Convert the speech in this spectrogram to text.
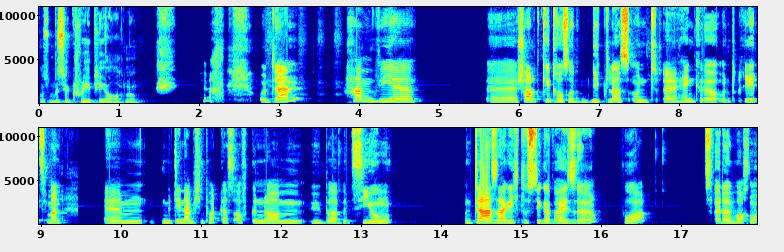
Das ist ein bisschen creepy auch, ne? Ja. Und dann haben wir, äh, Shoutout geht raus an Niklas und äh, Henke und Rätsmann. Ähm, mit denen habe ich einen Podcast aufgenommen über Beziehungen. Und da sage ich lustigerweise vor zwei, drei Wochen,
